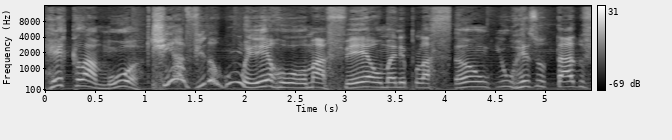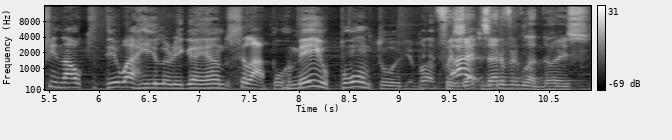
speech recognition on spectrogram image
reclamou que tinha havido algum erro, ou má fé, ou manipulação, e o resultado final que deu a Hillary ganhando, sei lá, por meio ponto de Foi vantagem, ze- 0,2.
